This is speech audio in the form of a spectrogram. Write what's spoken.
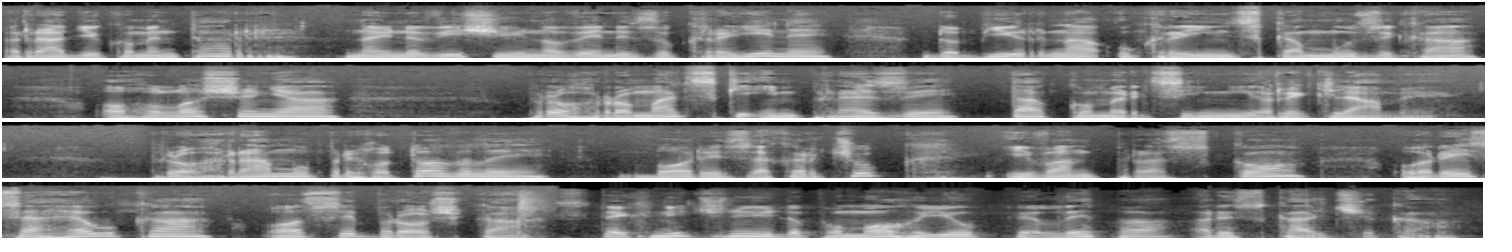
Радіокоментар, найновіші новини з України, добірна українська музика, оголошення про громадські імпрези та комерційні реклами. Програму приготовили Борис Захарчук, Іван Праско, Ориса Гевка, Осип Брошка з технічною допомогою Пилипа Рискальчика.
